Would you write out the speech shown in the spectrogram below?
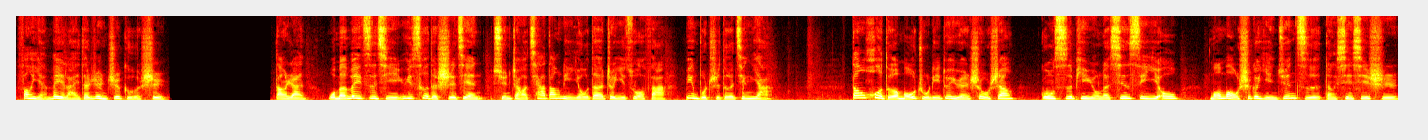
放眼未来的认知格式。当然，我们为自己预测的事件寻找恰当理由的这一做法并不值得惊讶。当获得某主力队员受伤、公司聘用了新 CEO、某某是个瘾君子等信息时，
